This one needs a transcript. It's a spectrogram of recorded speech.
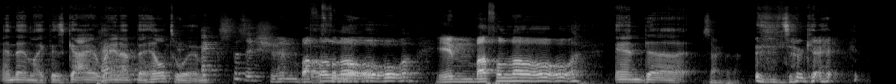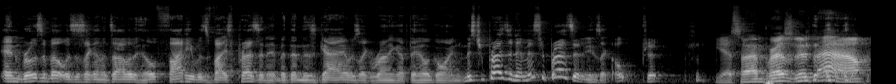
And then, like, this guy ran up the hill to him. Exposition in Buffalo. Buffalo. In Buffalo. And uh, Sorry about that. it's okay. And Roosevelt was just like on the top of the hill, thought he was vice president, but then this guy was like running up the hill going, Mr. President, Mr. President. He was like, oh, shit. Yes, I'm president now.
